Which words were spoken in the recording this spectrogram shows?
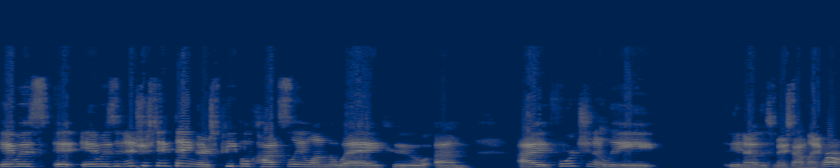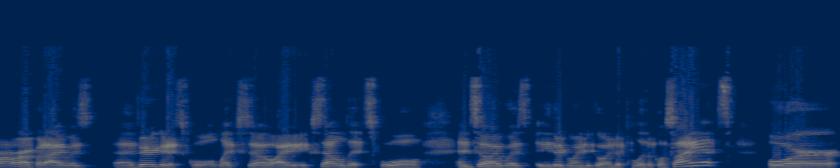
it was, it, it was an interesting thing. There's people constantly along the way who, um, I fortunately, you know, this may sound like, rah, rah, rah, but I was uh, very good at school. Like, so I excelled at school. And so I was either going to go into political science or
